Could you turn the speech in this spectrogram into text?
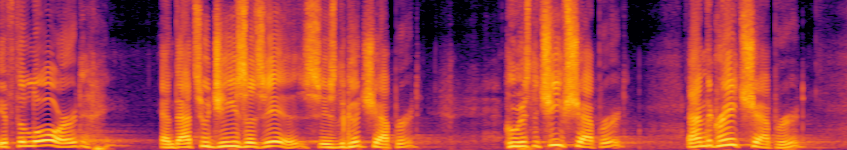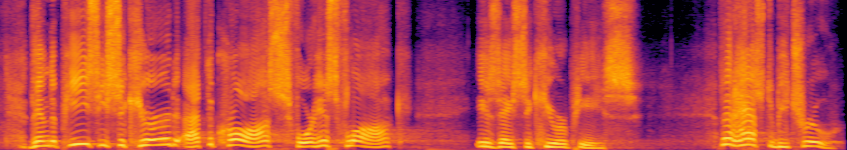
If the Lord, and that's who Jesus is, is the Good Shepherd, who is the chief shepherd and the great shepherd, then the peace he secured at the cross for his flock is a secure peace. That has to be true.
